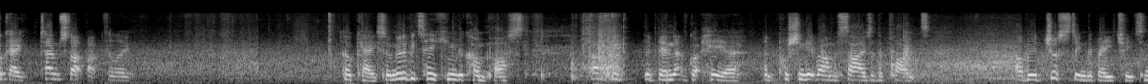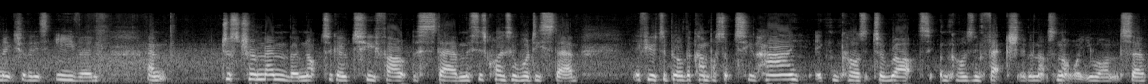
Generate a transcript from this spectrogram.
Okay, time to start backfilling. Okay, so I'm going to be taking the compost out of the bin that I've got here and pushing it around the sides of the plant. I'll be adjusting the bay tree to make sure that it's even and just to remember not to go too far up the stem. This is quite a woody stem. If you were to build the compost up too high, it can cause it to rot, it can cause infection, and that's not what you want. So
